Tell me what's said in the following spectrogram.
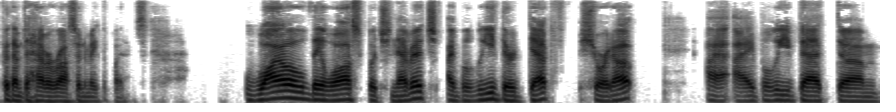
for them to have a roster to make the playoffs. While they lost Buchnevich, I believe their depth shored up. I, I believe that, um,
